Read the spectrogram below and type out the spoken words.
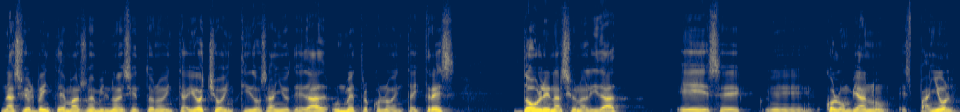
Nació el 20 de marzo de 1998, 22 años de edad, un metro con 93, doble nacionalidad, es eh, eh, colombiano español.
